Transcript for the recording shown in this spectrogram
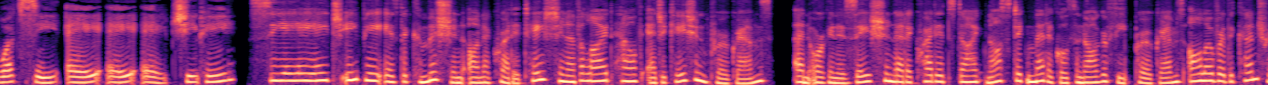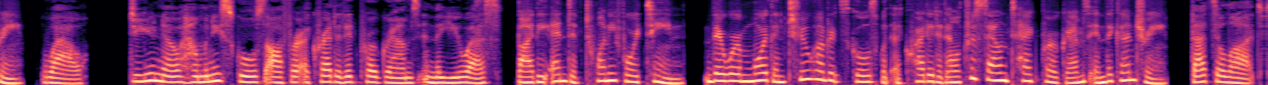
What's CAAHEP? CAAHEP is the Commission on Accreditation of Allied Health Education Programs, an organization that accredits diagnostic medical sonography programs all over the country. Wow. Do you know how many schools offer accredited programs in the U.S.? By the end of 2014, there were more than 200 schools with accredited ultrasound tech programs in the country. That's a lot.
